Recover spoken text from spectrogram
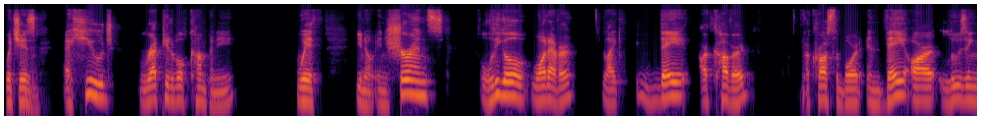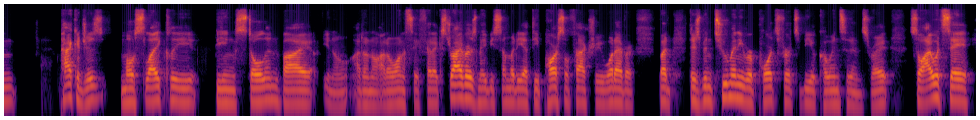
which is mm-hmm. a huge, reputable company with you know, insurance, legal, whatever, like they are covered across the board and they are losing packages, most likely being stolen by, you know, I don't know, I don't want to say FedEx drivers, maybe somebody at the parcel factory, whatever. But there's been too many reports for it to be a coincidence, right? So I would say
